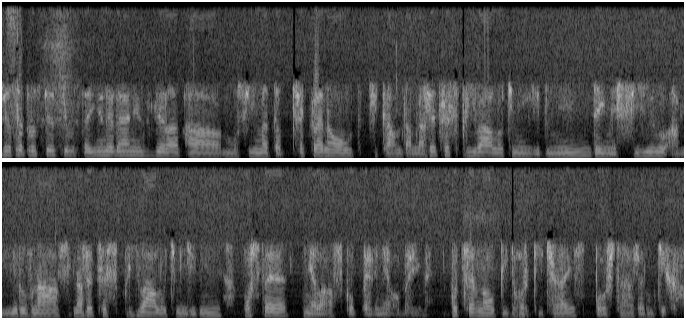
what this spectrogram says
že se prostě s tím stejně nedá nic dělat a musíme to překlenout. Říkám tam, na řece splývá loď mých dní, dej mi sílu a víru v nás, na řece splývá loď mých dní, posté mě lásko pevně obejmy. Pojď se mnou pít horký čaj s polštářem ticha.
